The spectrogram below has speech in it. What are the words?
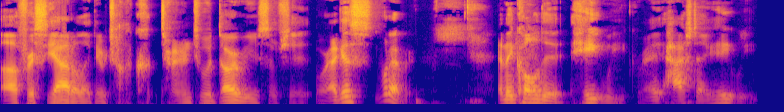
uh, for Seattle. Like they were trying to turn into a derby or some shit, or I guess whatever. And they called it Hate Week, right? Hashtag Hate Week.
